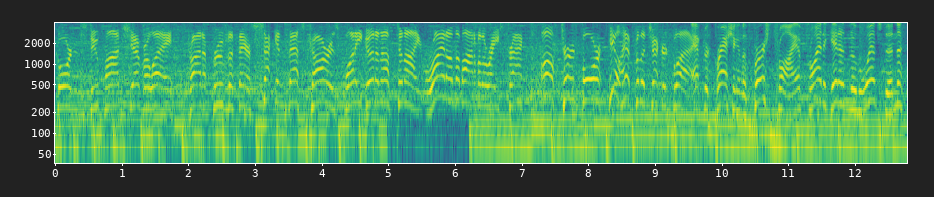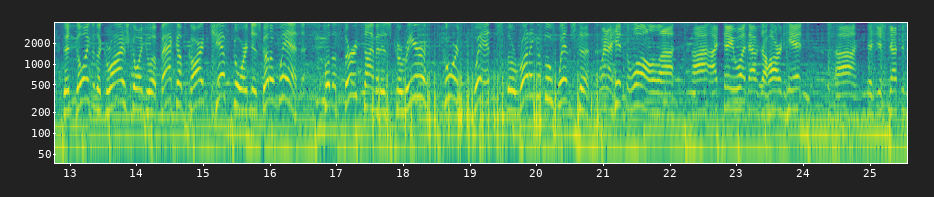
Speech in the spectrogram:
Gordon's DuPont Chevrolet trying to prove that their second best car is plenty good enough tonight. Right on the bottom of the racetrack. Off turn four, he'll head for the checkered flag. After crashing in the first triumph, trying to get into the Winston, then going to the garage, going to a backup car, Jeff Gordon is going to win. For the third time in his career, Gordon wins the running of the Winston. When I hit the wall, uh, I, I tell you what, that was a hard hit. And- uh, there's just nothing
